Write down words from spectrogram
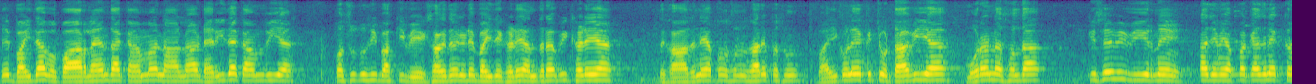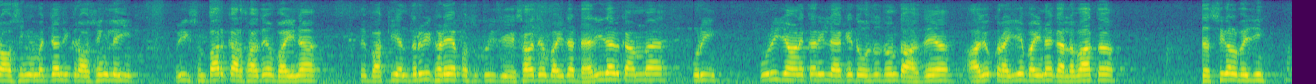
ਤੇ ਬਾਈ ਦਾ ਵਪਾਰ ਲੈਣ ਦਾ ਕੰਮ ਆ ਨਾਲ ਨਾਲ ਡੈਰੀ ਦਾ ਕੰਮ ਵੀ ਆ। ਪਸ਼ੂ ਤੁਸੀਂ ਬਾਕੀ ਵੇਖ ਸਕਦੇ ਹੋ, ਜਿਹੜੇ ਬਾਈ ਦੇ ਖੜੇ ਅੰਦਰ ਆ ਵੀ ਖੜੇ ਆ। ਦਿਖਾ ਦਿੰਨੇ ਆਪਾਂ ਤੁਹਾਨੂੰ ਸਾਰੇ ਪਸ਼ੂ। ਬਾਈ ਕੋਲੇ ਇੱਕ ਝੋਟਾ ਵੀ ਆ, ਮੋਹਰਾ ਨਸਲ ਦਾ। ਕਿਸੇ ਵੀ ਵੀਰ ਨੇ ਜਿਵੇਂ ਆਪਾਂ ਕਹਿੰਦੇ ਨੇ ਕ੍ਰਾਸਿੰਗ ਮੱਝਾਂ ਦੀ ਕ੍ਰਾਸਿੰਗ ਲਈ ਵੀ ਸੰਪਰਕ ਕਰ ਸਕਦੇ ਹੋ ਬਾਈ ਨਾਲ ਤੇ ਬਾਕੀ ਅੰਦਰ ਵੀ ਖੜੇ ਆ ਪਸ਼ੂ ਤੁਸੀਂ ਦੇਖ ਸਕਦੇ ਹੋ ਬਾਈ ਦਾ ਡੈਰੀ ਦਾ ਵੀ ਕੰਮ ਹੈ ਪੂਰੀ ਪੂਰੀ ਜਾਣਕਾਰੀ ਲੈ ਕੇ ਦੋਸਤੋ ਤੁਹਾਨੂੰ ਦੱਸਦੇ ਆ ਆਜੋ ਕਰਾਈਏ ਬਾਈ ਨਾਲ ਗੱਲਬਾਤ। ਸਤਿ ਸ਼੍ਰੀ ਅਕਾਲ ਬਾਈ ਜੀ। ਸਤਿ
